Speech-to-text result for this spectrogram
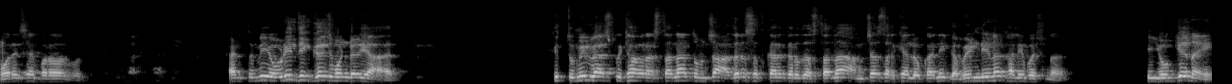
मोरे साहेब बरोबर बोल कारण तुम्ही एवढी दिग्गज मंडळी आहात की तुम्ही व्यासपीठावर असताना तुमचा आदर सत्कार करत असताना आमच्यासारख्या लोकांनी घमेंडीनं खाली बसणं हे योग्य नाही.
